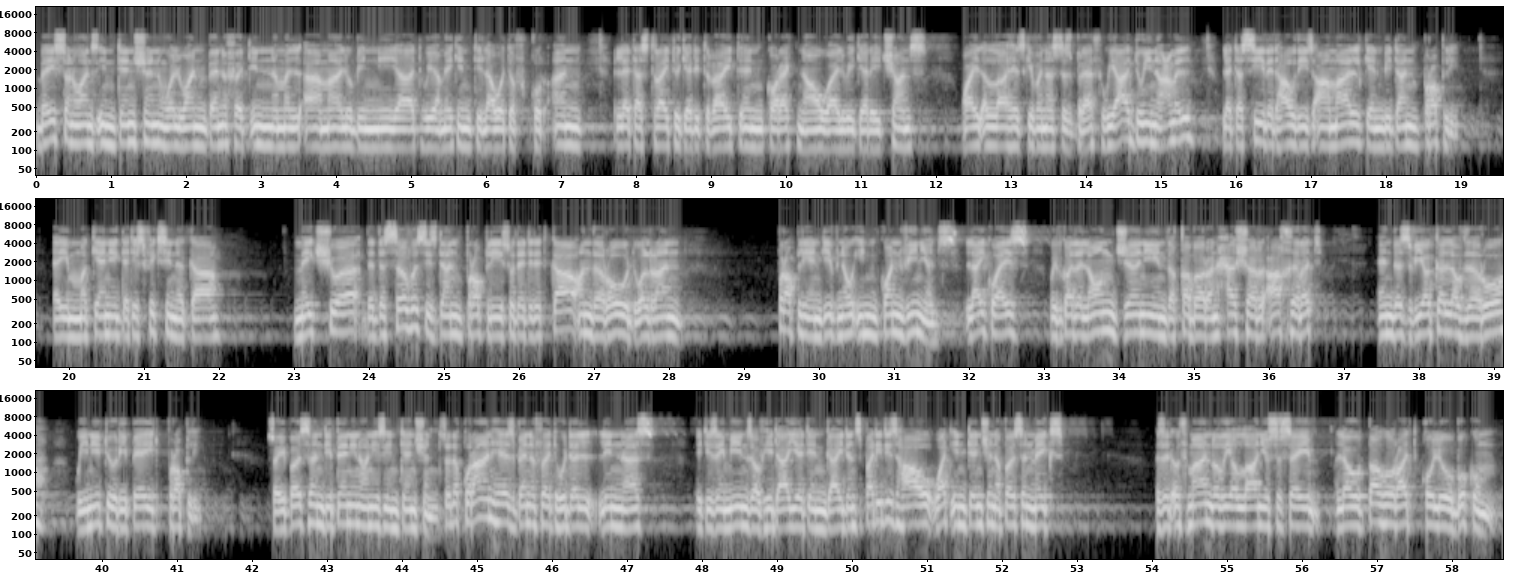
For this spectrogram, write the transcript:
Based on one's intention will one benefit إنما الآمال بالنيات We are making tilawat of Quran Let us try to get it right and correct now while we get a chance while Allah has given us this breath we are doing amal let us see that how these amal can be done properly a mechanic that is fixing a car make sure that the service is done properly so that that car on the road will run properly and give no inconvenience. Likewise, we've got a long journey in the qabr and hashar akhirat and this vehicle of the ruh, we need to repair it properly. So a person depending on his intention. So the Quran has benefit hudal linnas it is a means of hidayat and guidance, but it is how, what intention a person makes. Hazrat Uthman radiallahu anh used to say, لَوْ طَهُرَتْ قُلُوبُكُمْ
